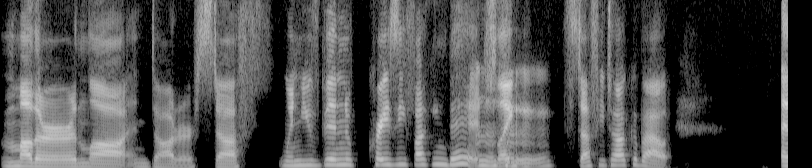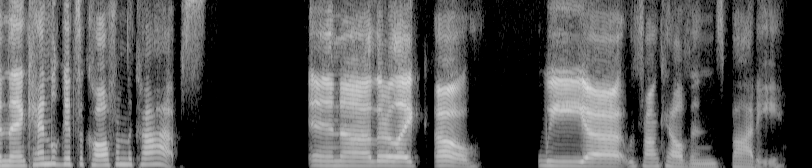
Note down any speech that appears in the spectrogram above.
mother in law and daughter stuff when you've been a crazy fucking bitch, like Mhm. stuff you talk about. And then Kendall gets a call from the cops. And uh, they're like, oh, we uh we found Calvin's body.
